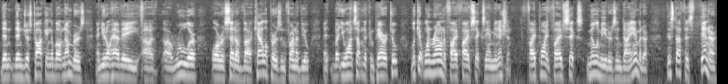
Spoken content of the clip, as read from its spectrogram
than, than just talking about numbers, and you don't have a, uh, a ruler or a set of uh, calipers in front of you, eh, but you want something to compare it to, look at one round of 5.56 ammunition. 5.56 millimeters in diameter. This stuff is thinner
